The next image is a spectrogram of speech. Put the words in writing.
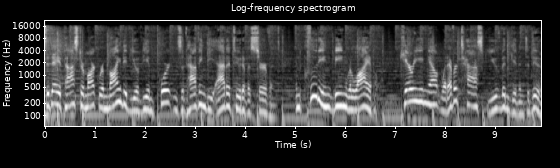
Today, Pastor Mark reminded you of the importance of having the attitude of a servant, including being reliable, carrying out whatever task you've been given to do.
